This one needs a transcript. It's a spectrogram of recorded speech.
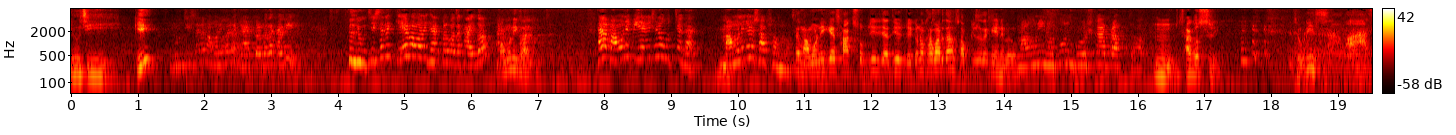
লুচি। কি? লুচির সাথে মামনি বলে ঘ্যাট করে পাতা খাবি? লুচির সাথে কে মামনি ঘ্যাট করে পাতা খাই গো? মামুনি খায়। হ্যাঁ মামনি বিরিয়ানির সাথে উচ্ছে খায়। মামনি খায় সব সম্ভব। আচ্ছা মামুনিকে শাক সবজি জাতীয় যে কোনো খাবার দাও সব কিছুতে খেয়ে নেবে ও। মামনি নতুন পুরস্কার প্রাপ্ত হবে। হুম সাগশ্রী। চুরি সাবাস।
